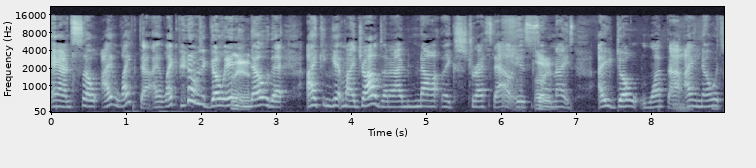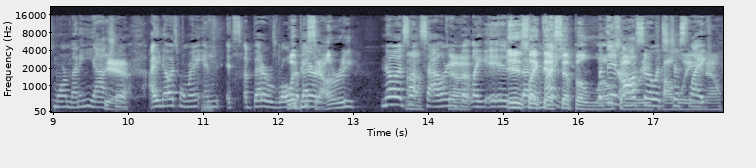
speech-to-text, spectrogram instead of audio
And so I like that. I like being able to go in Oh, yeah. and know that I can get my job done and I'm not like stressed out. It's so Oh, yeah. nice. I don't want that. I know it's more money. Yeah, Yeah. sure. I know it's more money and it's a better role. would and it a be better. salary? No, it's not Uh, salary, uh, but like it is. It's better like that step below But then salary, also, it's probably, just like you know.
